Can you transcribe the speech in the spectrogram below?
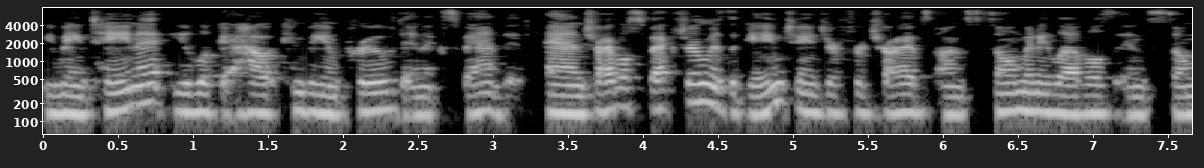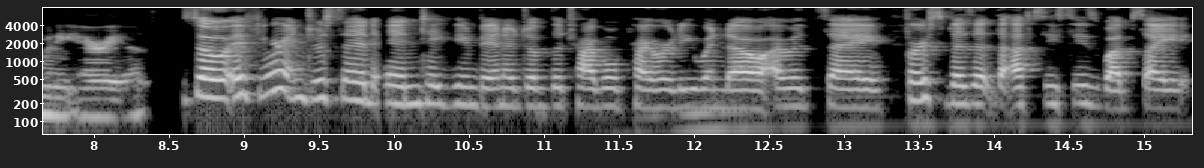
You maintain it, you look at how it can be improved and expanded. And Tribal Spectrum is a game changer for tribes on so many levels in so many areas. So, if you're interested in taking advantage of the tribal priority window, I would say first visit the FCC's website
